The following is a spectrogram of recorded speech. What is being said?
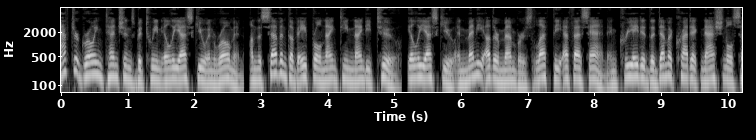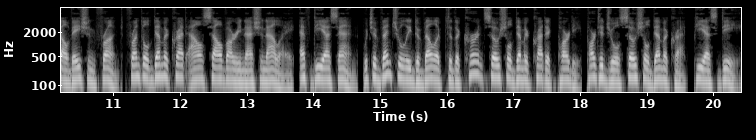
After growing tensions between Iliescu and Roman, on 7 April 1992, Iliescu and many other members left the FSN and created the Democratic National Salvation Front Frontul Democrat al Salvare Naționale, FDSN, which eventually developed to the current Social Democratic Party Partidul Social Democrat, PSD.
